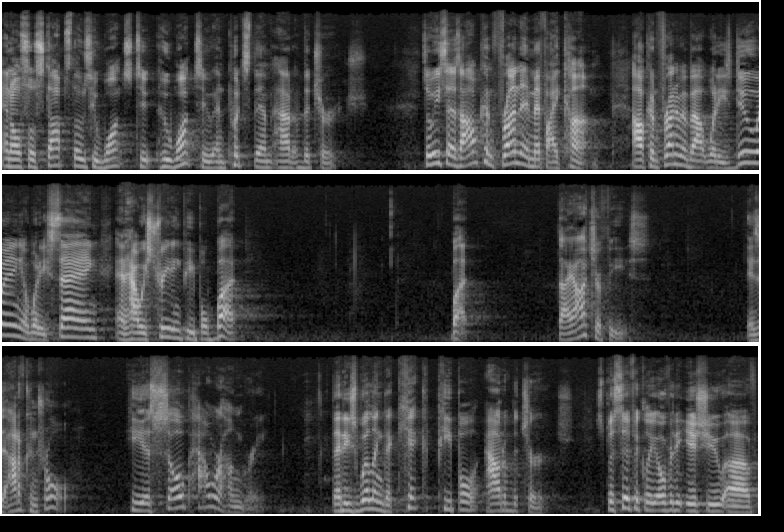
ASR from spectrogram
and also stops those who, wants to, who want to and puts them out of the church. So he says, I'll confront him if I come. I'll confront him about what he's doing and what he's saying and how he's treating people, but, but, Diotrephes is out of control. He is so power hungry that he's willing to kick people out of the church, specifically over the issue of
